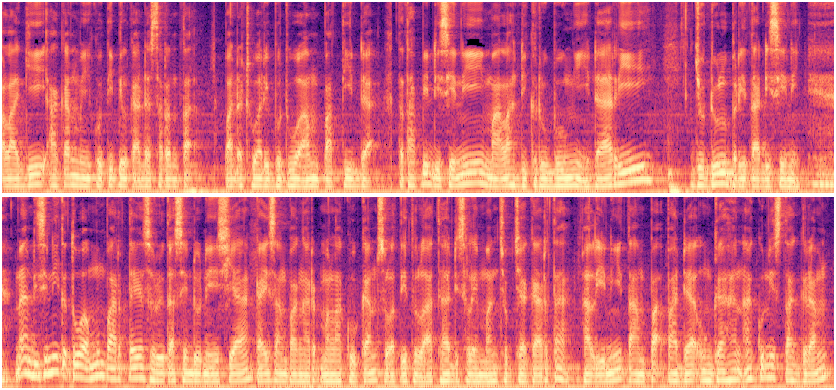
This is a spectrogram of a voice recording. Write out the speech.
apalagi akan mengikuti Pilkada serentak pada 2024 tidak. Tetapi di sini malah digerubungi dari judul berita di sini. Nah, di sini Ketua Umum Partai Solidaritas Indonesia, Kaisang Pangarep melakukan sholat Idul Adha di Sleman, Yogyakarta. Hal ini tampak pada unggahan akun Instagram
